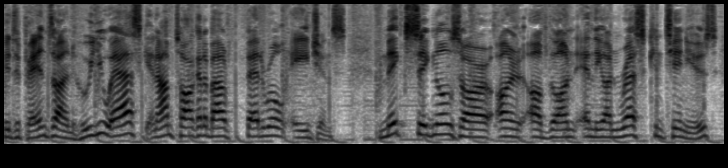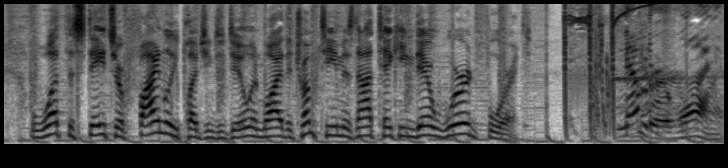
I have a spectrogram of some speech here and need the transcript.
It depends on who you ask, and I'm talking about federal agents. Mixed signals are on, of the un, and the unrest continues. What the states are finally pledging to do, and why the Trump team is not taking their word for it. Number one.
